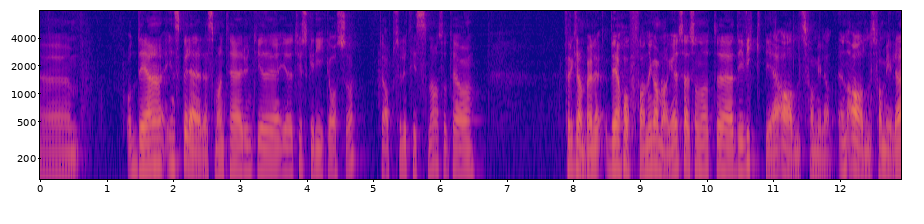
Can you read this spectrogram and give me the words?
Um, og det inspireres man til rundt i det, i det tyske riket også, til absolutisme. altså til å for eksempel, ved hoffene i gamle dager så er det sånn at uh, de viktige adelsfamiliene En adelsfamilie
